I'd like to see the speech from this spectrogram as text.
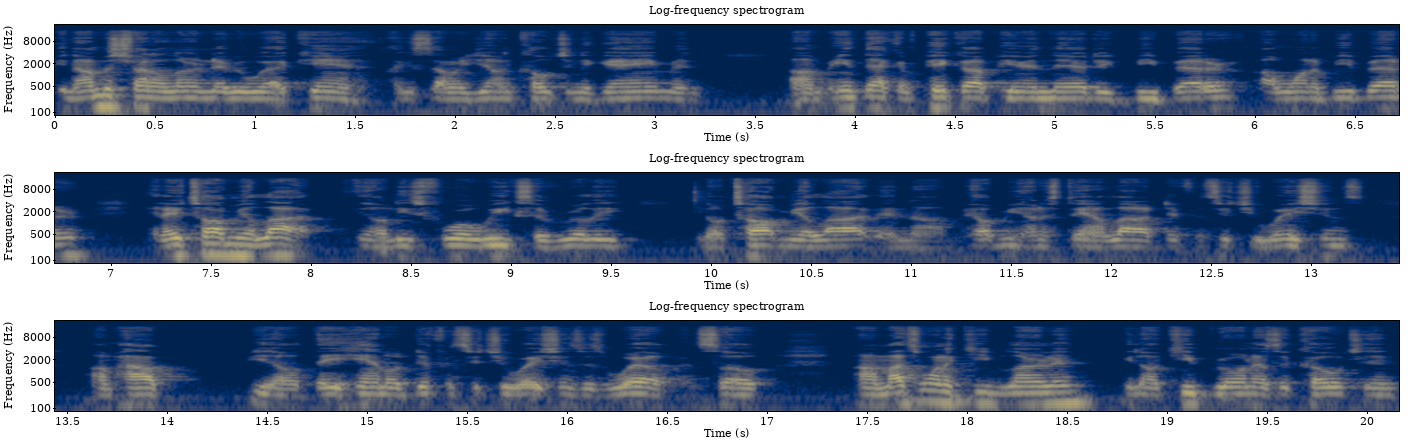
you know, I'm just trying to learn every way I can. Like I said, I'm a young coach in the game, and um, anything I can pick up here and there to be better, I want to be better. And they taught me a lot. You know, these four weeks have really, you know, taught me a lot and um, helped me understand a lot of different situations, um, how you know they handle different situations as well. And so um, I just want to keep learning, you know, keep growing as a coach and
